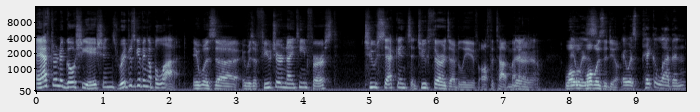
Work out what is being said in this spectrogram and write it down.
After negotiations, Ridge was giving up a lot. It was uh, it was a future 19 first, two seconds, and two thirds, I believe, off the top of my No, head. no, no. What, what was the deal? It was pick 11,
